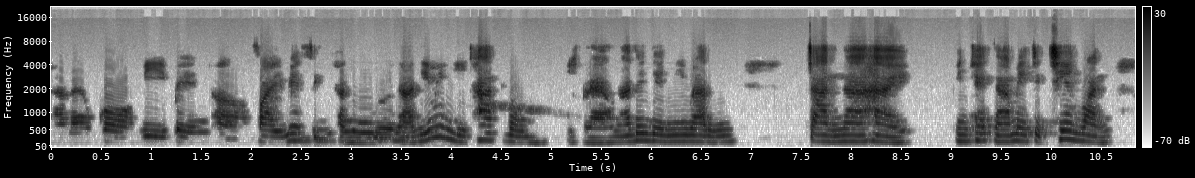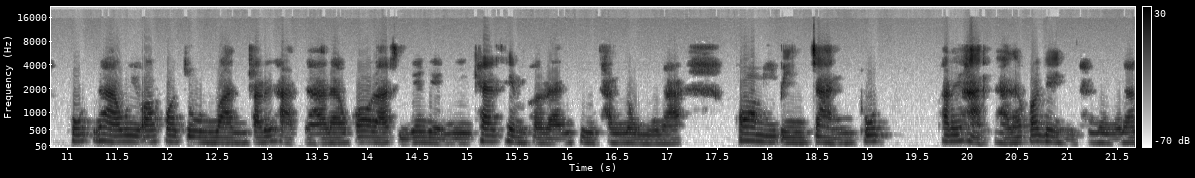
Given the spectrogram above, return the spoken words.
นะแล้วก็มีเป็นเอ่อไฟเมษสิงธนูเลยนะนี้ไม่มีธาตุลมอีกแล้วนะเด่นๆมีวันจันนะไฮอินเทคนะเมจิกเชียนวันพุธนะวิวออฟฟอร์จูนวันพฤหัสนะแล้วก็ราศีเด่นๆมีแค่เทมเพลแลนคือธนูนะก็มีเป็นจันทร์พุธ พฤหัสนะแล้วก็เด่นธนูนะ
